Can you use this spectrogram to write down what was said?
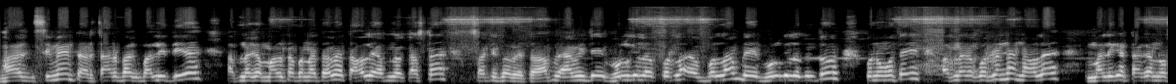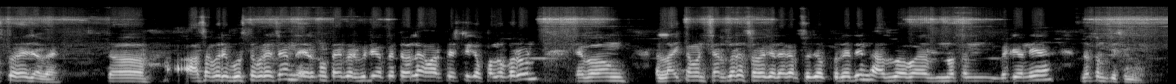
ভাগ সিমেন্ট আর চার ভাগ বালি দিয়ে আপনাকে মালটা বানাতে হবে, তাহলে আপনার কাজটা সঠিক হবে। তো আপনি, আমি যে ভুলগুলো করলাম বললাম, এই ভুলগুলো কিন্তু কোনো মতেই আপনারা করবেন না নাহলে মালিকের টাকা নষ্ট হয়ে যাবে। তো আশা করি বুঝতে পেরেছেন, এরকম টাইপের ভিডিও পেতে হলে আমার পেজটিকে ফলো করুন এবং লাইক কমেন্ট শেয়ার করে সবাইকে দেখার সুযোগ করে দিন। আসব আবার নতুন ভিডিও নিয়ে, নতুন কিছু নিয়ে।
